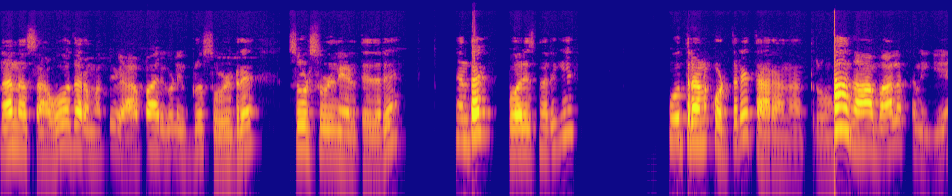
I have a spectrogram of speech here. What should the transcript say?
ನನ್ನ ಸಹೋದರ ಮತ್ತು ವ್ಯಾಪಾರಿಗಳು ಇಬ್ರು ಸುಳ್ಳ್ರೆ, ಸುಳ್ಳು ಸುಳ್ಳು ಹೇಳ್ತಾ ಇದ್ದಾರೆ ಅಂತ ಪೊಲೀಸ್ನರಿಗೆ ಉತ್ತರನ ಕೊಡ್ತಾರೆ ತಾರಾನಾಥರು. ಆಗ ಆ ಬಾಲಕನಿಗೆ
